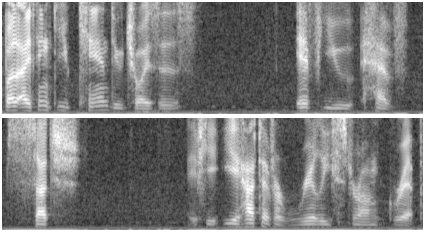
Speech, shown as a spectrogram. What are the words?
But I think you can do choices if you have such if you you have to have a really strong grip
